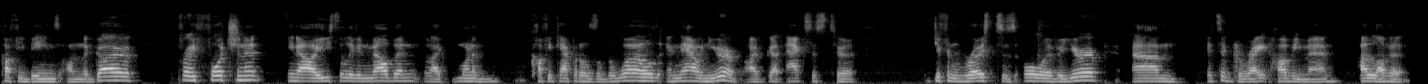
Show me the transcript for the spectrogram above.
coffee beans on the go. Very fortunate. You know, I used to live in Melbourne, like one of the coffee capitals of the world. And now in Europe, I've got access to different roasters all over Europe. Um, it's a great hobby, man. I love it.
